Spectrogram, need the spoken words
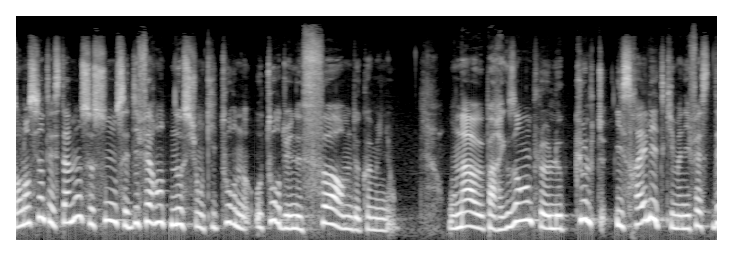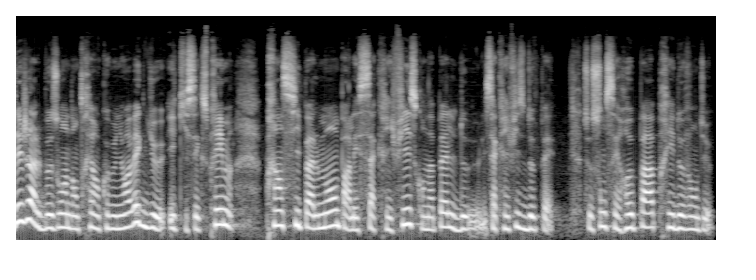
Dans l'Ancien Testament, ce sont ces différentes notions qui tournent autour d'une forme de communion. On a euh, par exemple le culte israélite qui manifeste déjà le besoin d'entrer en communion avec Dieu et qui s'exprime principalement par les sacrifices qu'on appelle les sacrifices de paix. Ce sont ces repas pris devant Dieu.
